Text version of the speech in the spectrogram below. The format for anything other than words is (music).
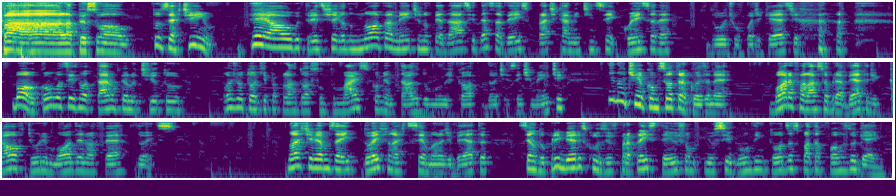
Fala pessoal, tudo certinho? Realgo 13 chegando novamente no pedaço e dessa vez praticamente em sequência, né, do último podcast. (laughs) Bom, como vocês notaram pelo título, hoje eu tô aqui para falar do assunto mais comentado do mundo de Call of Duty recentemente e não tinha como ser outra coisa, né? Bora falar sobre a beta de Call of Duty Modern Warfare 2. Nós tivemos aí dois finais de semana de beta sendo o primeiro exclusivo para PlayStation e o segundo em todas as plataformas do game.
